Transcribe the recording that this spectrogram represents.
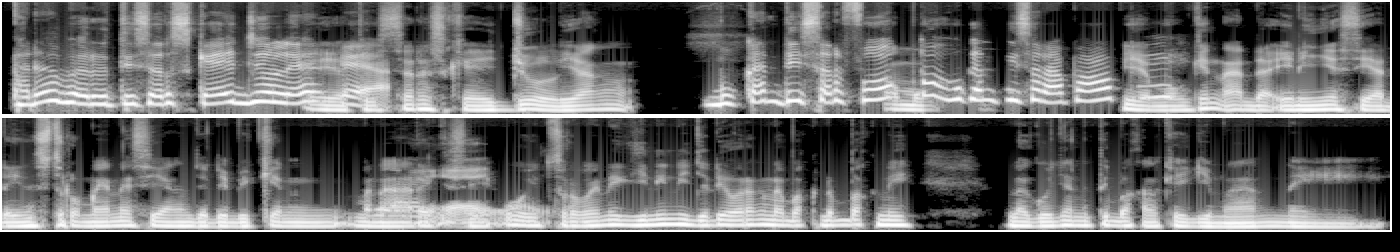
Padahal baru teaser schedule ya Iya kayak teaser schedule yang bukan teaser foto, Ngomong- bukan teaser apa-apa. Ya mungkin ada ininya sih, ada instrumennya sih yang jadi bikin menarik Oh, iya, sih. iya, Oh iya. instrumennya gini nih, jadi orang nebak-nebak nih lagunya nanti bakal kayak gimana nih.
